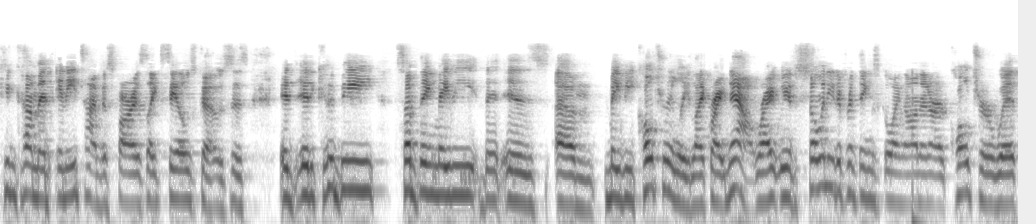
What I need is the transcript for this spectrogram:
can come at any time as far as like sales goes. Is it, it could be something maybe that is um, maybe culturally like right now, right? We have so many different things going on in our culture with.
